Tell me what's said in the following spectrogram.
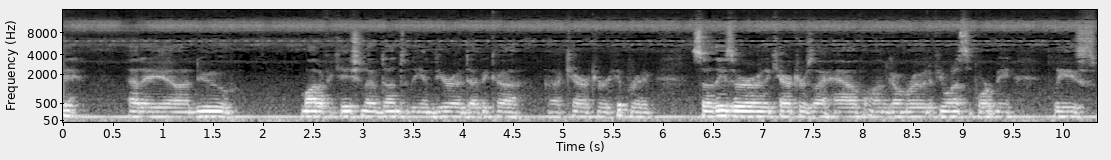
at a uh, new modification I've done to the Endeara Devika uh, character hip rig. So these are the characters I have on Gumroad. If you want to support me, please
